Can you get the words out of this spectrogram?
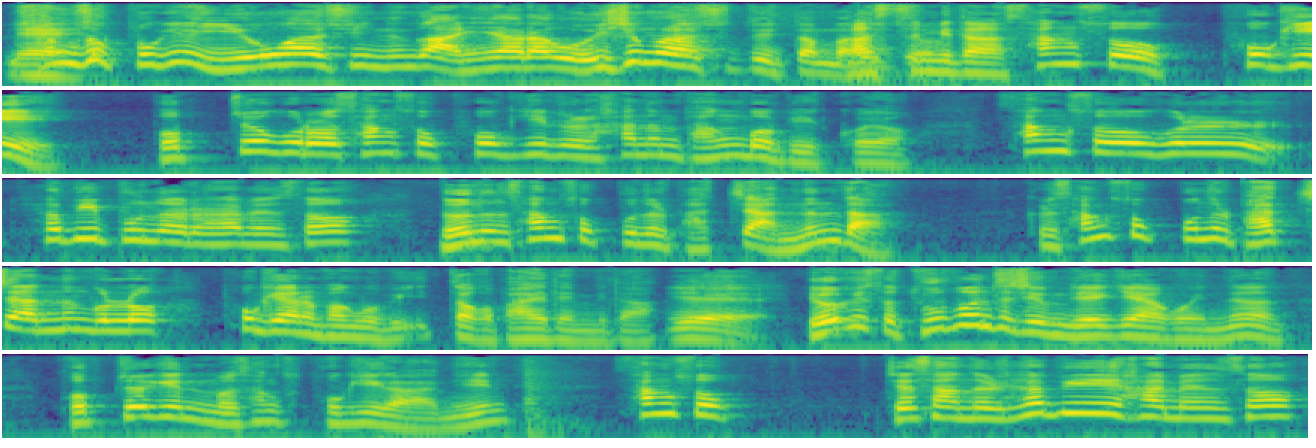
네. 상속 포기를 이용할 수 있는 거 아니냐라고 의심을 할 수도 있단 말이죠. 맞습니다. 상속 포기, 법적으로 상속 포기를 하는 방법이 있고요. 상속을 협의 분할을 하면서 너는 상속분을 받지 않는다. 그럼 상속분을 받지 않는 걸로 포기하는 방법이 있다고 봐야 됩니다. 예. 여기서 두 번째 지금 얘기하고 있는 법적인 뭐 상속 포기가 아닌 상속 재산을 협의하면서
